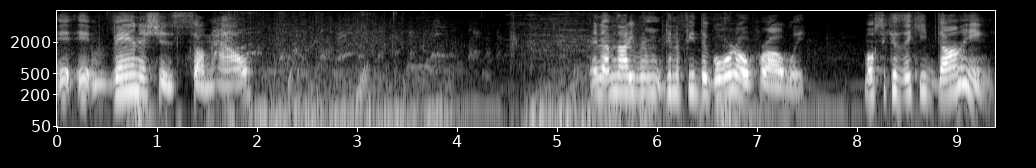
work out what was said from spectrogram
it, it vanishes somehow. And I'm not even gonna feed the Gordo, probably. Mostly because they keep dying.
